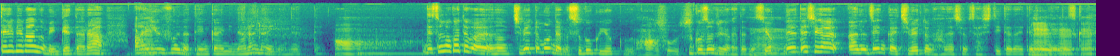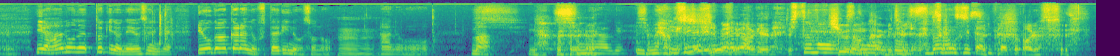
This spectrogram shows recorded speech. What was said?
テレビ番組に出たらああいう風な展開にならないよねって。あでその方はあのチベット問題もすごくよく。ご存知の方ですよ。うん。で私があの前回チベットの話をさせていただいたじゃないですか。いやあのね時のね要するにね両側からの二人のその、うん。あのまあ締め上げ。締め上げ。締め上げって質問球団会みたいじゃない素晴らしかったと。ありますです。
